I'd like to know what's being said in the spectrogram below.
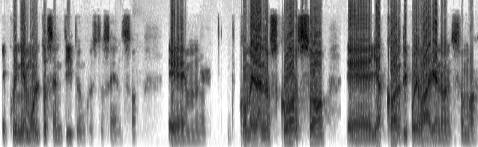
e quindi è molto sentito in questo senso. E, ehm, come l'anno scorso eh, gli accordi poi variano, insomma,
